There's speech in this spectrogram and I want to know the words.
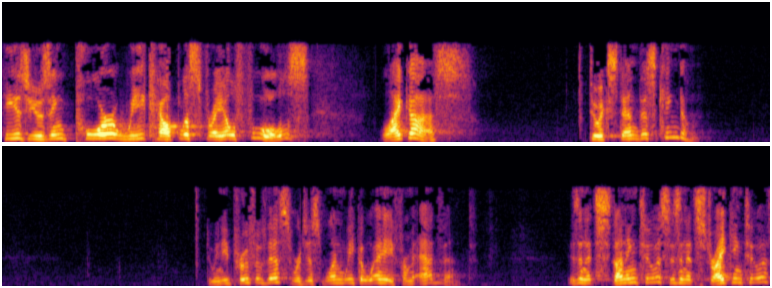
He is using poor, weak, helpless, frail fools like us to extend this kingdom. Do we need proof of this? We're just one week away from Advent. Isn't it stunning to us? Isn't it striking to us?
